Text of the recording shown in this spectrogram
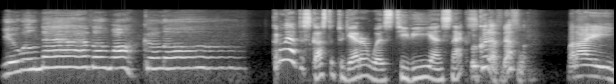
You will never walk alone. Couldn't we have discussed it together with TV and snacks? We could have, definitely. But I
